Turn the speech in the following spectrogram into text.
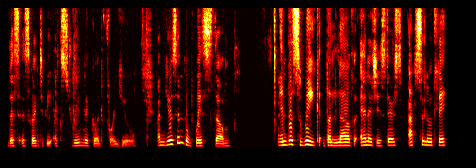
this is going to be extremely good for you. I'm using the wisdom in this week the love energies. There's absolutely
